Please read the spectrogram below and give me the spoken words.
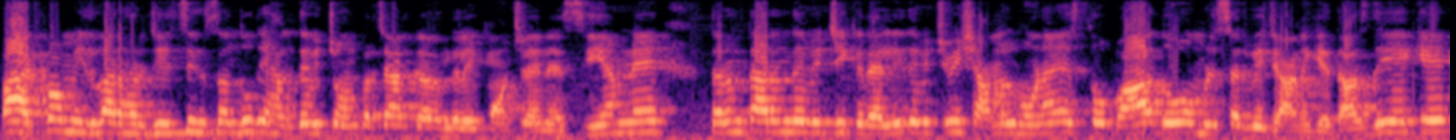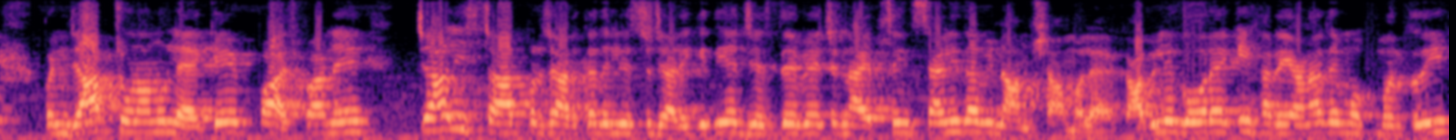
ਭਾਜਪਾ ਉਮੀਦਵਾਰ ਹਰਜੀਤ ਸਿੰਘ ਸੰਧੂ ਦੇ ਹੱਕ ਦੇ ਵਿੱਚ ਚੋਣ ਪ੍ਰਚਾਰ ਕਰਨ ਦੇ ਲਈ ਪਹੁੰਚ ਰਹੇ ਨੇ। ਸੀਐਮ ਨੇ ਤਰਨਤਾਰਨ ਦੇ ਵਿੱਚ ਇੱਕ ਰੈਲੀ ਦੇ ਵਿੱਚ ਵੀ ਸ਼ਾਮਲ ਹੋਣਾ ਹੈ, ਇਸ ਤੋਂ ਬਾਅਦ ਉਹ ਅੰਮ੍ਰਿਤਸਰ ਵੀ ਜਾਣਗੇ। ਦੱਸ ਦਈਏ ਕਿ ਪੰਜਾਬ ਚੋਣਾਂ ਨੂੰ ਲੈ ਕੇ ਭਾਜਪਾ ਨੇ 40 ਸਟਾਰ ਪ੍ਰਚਾਰਕਾਂ ਦੀ ਲਿਸਟ ਜਾਰੀ ਕੀਤੀ ਹੈ, ਜਿਸ ਦੇ ਵਿੱਚ ਨਾਇਬ ਸਿੰਘ ਸੈਣੀ ਦਾ ਵੀ ਨਾਮ ਸ਼ਾਮਲ ਹੈ। ਕਾਬਿਲੇ ਗੌਰ ਹੈ ਕਿ ਹਰਿਆਣਾ ਦੇ ਮੁੱਖ ਮੰਤਰੀ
